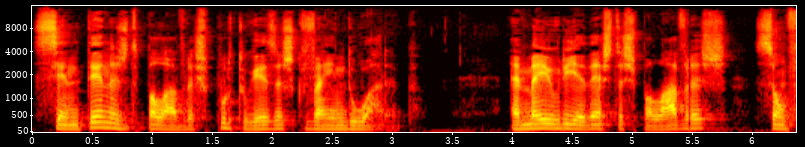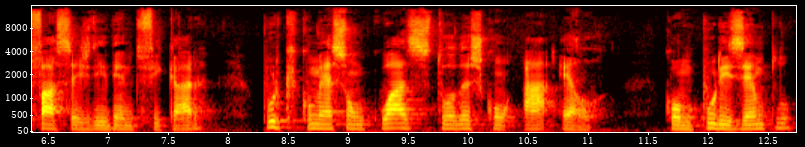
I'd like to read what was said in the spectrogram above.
centenas de palavras portuguesas que vêm do árabe. A maioria destas palavras são fáceis de identificar porque começam quase todas com AL, como por exemplo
